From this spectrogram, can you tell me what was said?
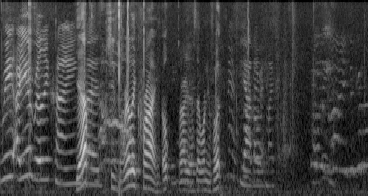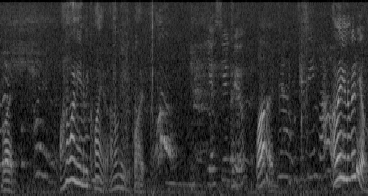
Re, are you really crying? Yep, she's really crying. Oh, sorry, is that on your foot? Yeah, that was my. What? Why do I need to be quiet? I don't need to be quiet. Yes, you do. Why? You're being loud. I'm making a video.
